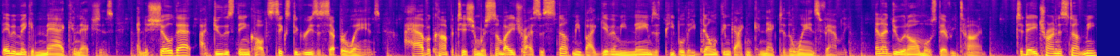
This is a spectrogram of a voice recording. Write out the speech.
They've been making mad connections. And to show that, I do this thing called Six Degrees of Separate Wayans. I have a competition where somebody tries to stump me by giving me names of people they don't think I can connect to the Wayans family. And I do it almost every time. Today, trying to stump me,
